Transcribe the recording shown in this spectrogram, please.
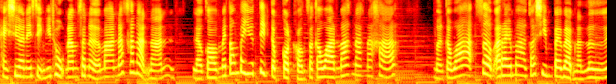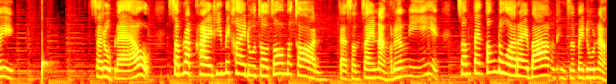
ให้เชื่อในสิ่งที่ถูกนำเสนอมาณขนาดนั้น แล้วก็ไม่ต้องไปยึดติดกับกฎของจักรวาลมากนักนะคะ เหมือนกับว่าเสิร์ฟอะไรมาก็ชิมไปแบบนั้นเลย สรุปแล้ว สำหรับใครที่ไม่เคยดูโจโจ้มาก่อน แต่สนใจหนังเรื่องนี้จำเป็นต้องดูอะไรบ้างถึงจะไปดูหนัง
